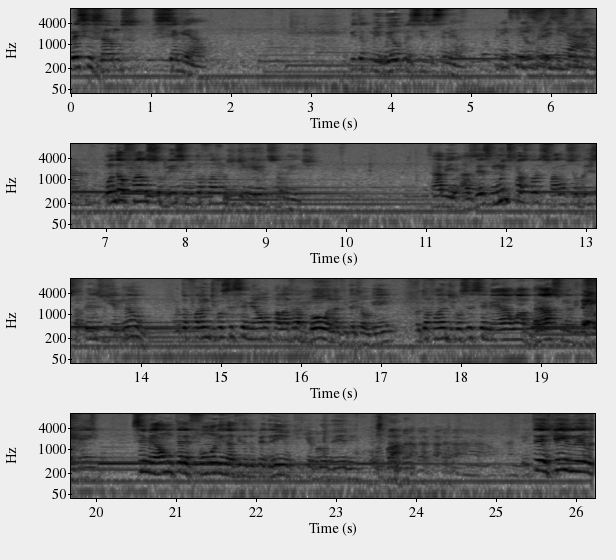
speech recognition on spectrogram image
precisamos semear. Repita comigo, eu preciso semear. Eu preciso semear. Quando eu falo sobre isso, eu não estou falando de dinheiro somente. Sabe, às vezes muitos pastores falam sobre isso apenas de. Não, eu estou falando de você semear uma palavra boa na vida de alguém. Eu estou falando de você semear um abraço na vida de alguém. Semear um telefone na vida do Pedrinho que quebrou dele. Entende? Quem lembra?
